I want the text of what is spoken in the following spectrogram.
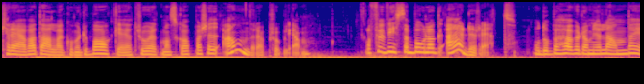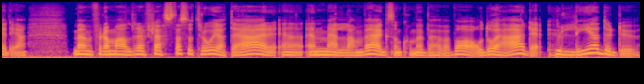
kräva att alla kommer tillbaka, jag tror att man skapar sig andra problem. Och för vissa bolag är det rätt och då behöver de ju landa i det. Men för de allra flesta så tror jag att det är en, en mellanväg som kommer behöva vara och då är det, hur leder du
